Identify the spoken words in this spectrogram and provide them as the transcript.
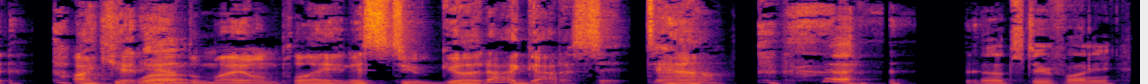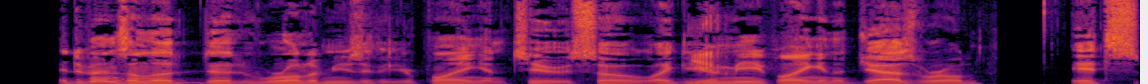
I can't Well- handle my own playing. It's too good. I gotta sit down. That's too funny. It depends on the, the world of music that you're playing in too. So, like you Yeah. and me playing in the jazz world, it's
